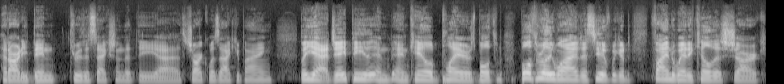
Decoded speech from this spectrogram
had already been through the section that the uh, shark was occupying. But yeah, JP and, and Caleb players both both really wanted to see if we could find a way to kill this shark,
